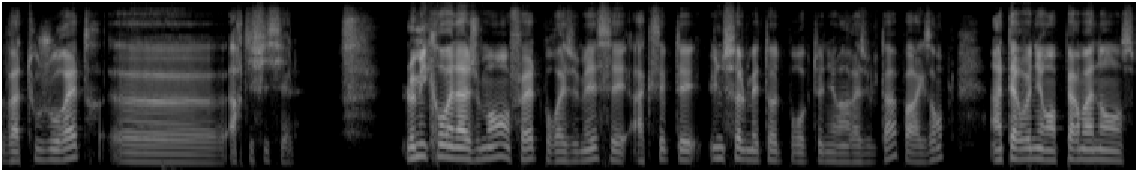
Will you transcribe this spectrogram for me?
va toujours être artificiel. Le micromanagement, en fait, pour résumer, c'est accepter une seule méthode pour obtenir un résultat, par exemple, intervenir en permanence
